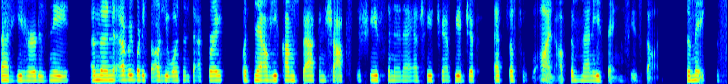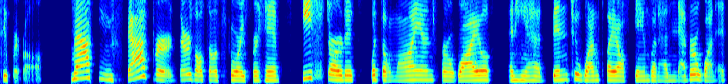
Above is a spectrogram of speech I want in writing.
that he hurt his knee. And then everybody thought he wasn't that great. But now he comes back and shocks the Chiefs in an AFC championship. That's just one of the many things he's done to make the Super Bowl. Matthew Stafford, there's also a story for him. He started with the Lions for a while and he had been to one playoff game but had never won it.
